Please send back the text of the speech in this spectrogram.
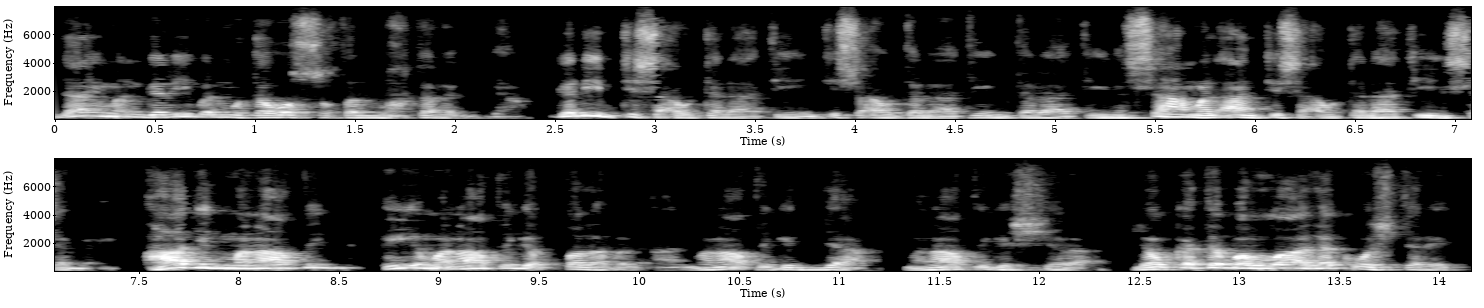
دائما قريب المتوسط المختلط ده قريب 39 39 30 السهم الآن 39 70 هذه المناطق هي مناطق الطلب الآن مناطق الدعم مناطق الشراء. لو كتب الله لك واشتريت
